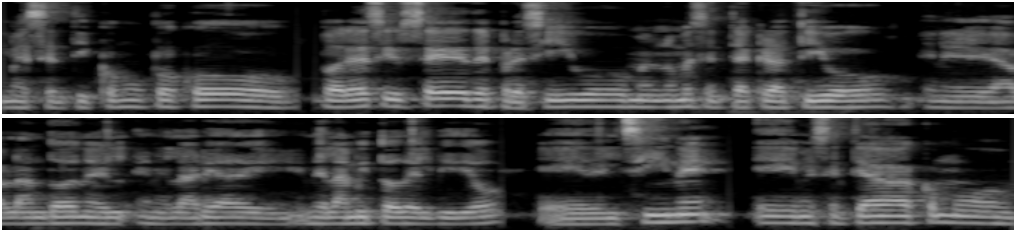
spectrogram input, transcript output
me sentí como un poco, podría decirse, depresivo, no me sentía creativo hablando en el, en el área en el ámbito del video, eh, del cine, eh, me sentía como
